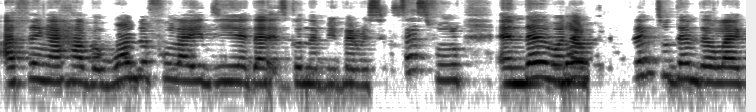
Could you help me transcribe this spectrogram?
I think I have a wonderful idea that is going to be very successful. And then when I present to them, they're like,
